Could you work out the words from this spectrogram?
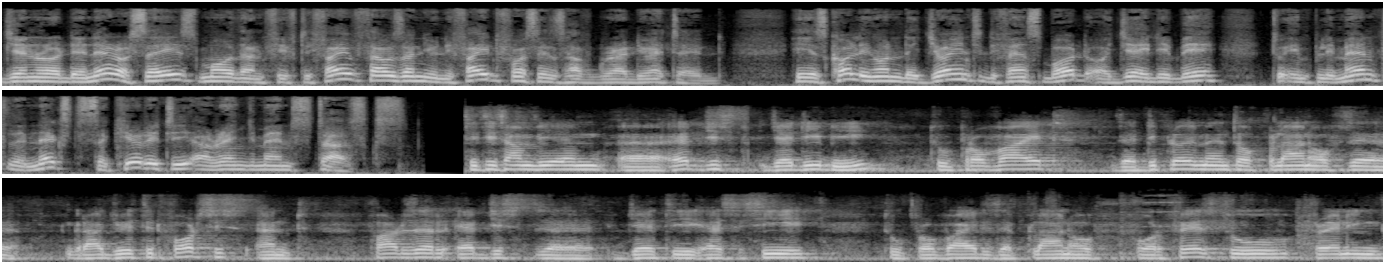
General Denero says more than 55,000 unified forces have graduated. He is calling on the Joint Defense Board, or JDB, to implement the next security arrangements tasks. CTSAMVM uh, urges JDB to provide the deployment of plan of the graduated forces and further urges the JTSC to provide the plan of for phase two training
